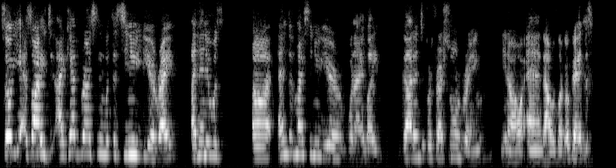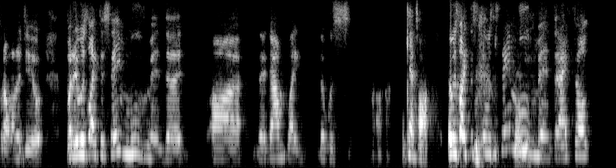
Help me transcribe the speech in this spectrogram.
so yeah, so I I kept wrestling with the senior year, right? And then it was uh end of my senior year when I like got into professional ring, you know, and I was like, okay, this is what I want to do. But it was like the same movement that uh that got like that was uh, I can't talk. It was like this. It was the same movement that I felt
